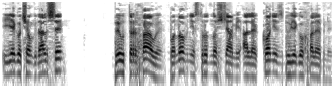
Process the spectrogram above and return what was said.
i jego ciąg dalszy był trwały, ponownie z trudnościami, ale koniec był jego chwalebny.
